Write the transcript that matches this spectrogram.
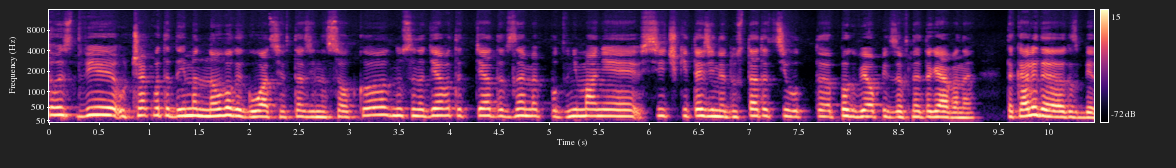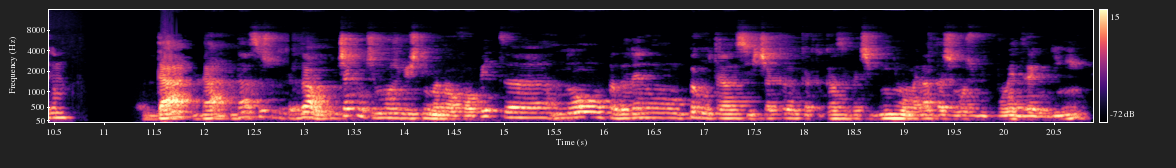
Тоест, вие очаквате да има нова регулация в тази насока, но се надявате тя да вземе под внимание всички тези недостатъци от първи опит за внедряване. Така ли да разбирам? Да, да, да, също така. Да, очаквам, че може би ще има нов опит, но определено първо трябва да се изчака, както казах вече, минимум една, даже може би поне две години,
